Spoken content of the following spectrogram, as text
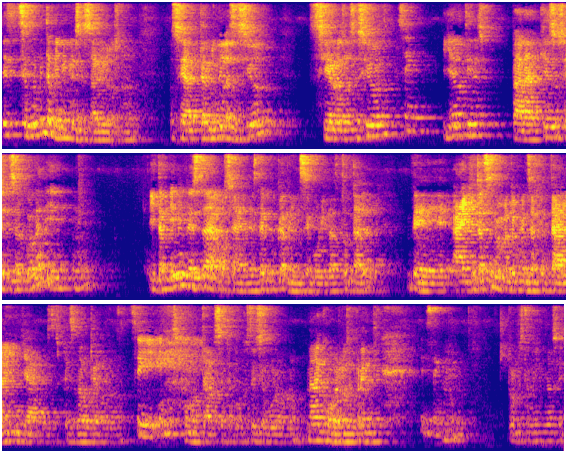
Es- se vuelven también innecesarios, ¿no? O sea, termina la sesión, cierras la sesión Sí. y ya no tienes para qué socializar con nadie, ¿no? Y también en esta, o sea, en esta época de inseguridad total, de, ay, ¿qué tal si me mando un mensaje tal y ya estás pensando lo peor, ¿no? Sí, Es como tal, o sea, tampoco estoy seguro, ¿no? Nada como verlos de frente, exacto. ¿no? Pero pues también, no sé,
